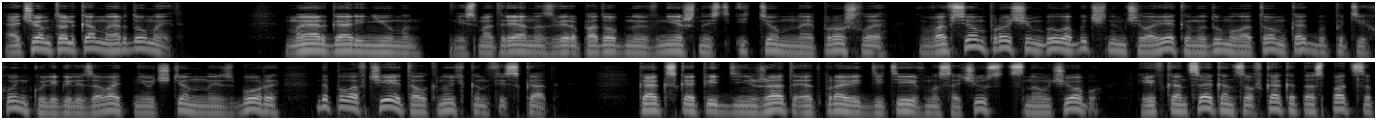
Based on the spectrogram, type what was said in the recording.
О чем только мэр думает. Мэр Гарри Ньюман, несмотря на звероподобную внешность и темное прошлое, во всем прочем был обычным человеком и думал о том, как бы потихоньку легализовать неучтенные сборы, да половчее толкнуть конфискат. Как скопить деньжат и отправить детей в Массачусетс на учебу. И в конце концов, как отоспаться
